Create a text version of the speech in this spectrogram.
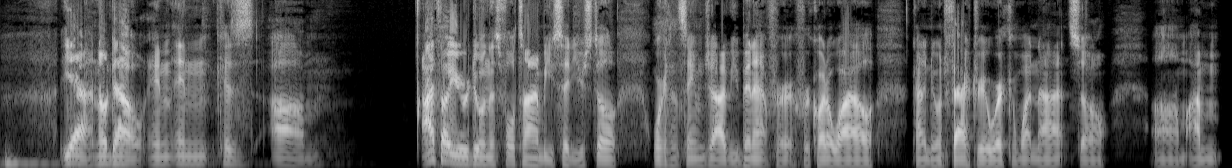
yeah, no doubt. And and cuz um I thought you were doing this full time, but you said you're still working the same job you've been at for for quite a while, kind of doing factory work and whatnot. So um, I'm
